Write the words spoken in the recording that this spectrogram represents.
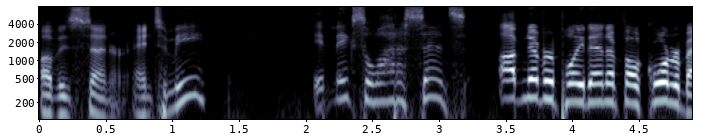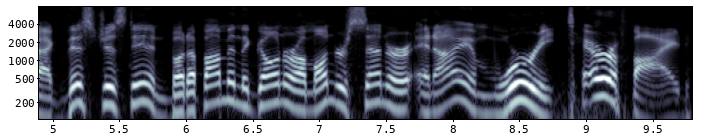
of his center. And to me, it makes a lot of sense. I've never played NFL quarterback, this just in, but if I'm in the gun or I'm under center and I am worried, terrified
